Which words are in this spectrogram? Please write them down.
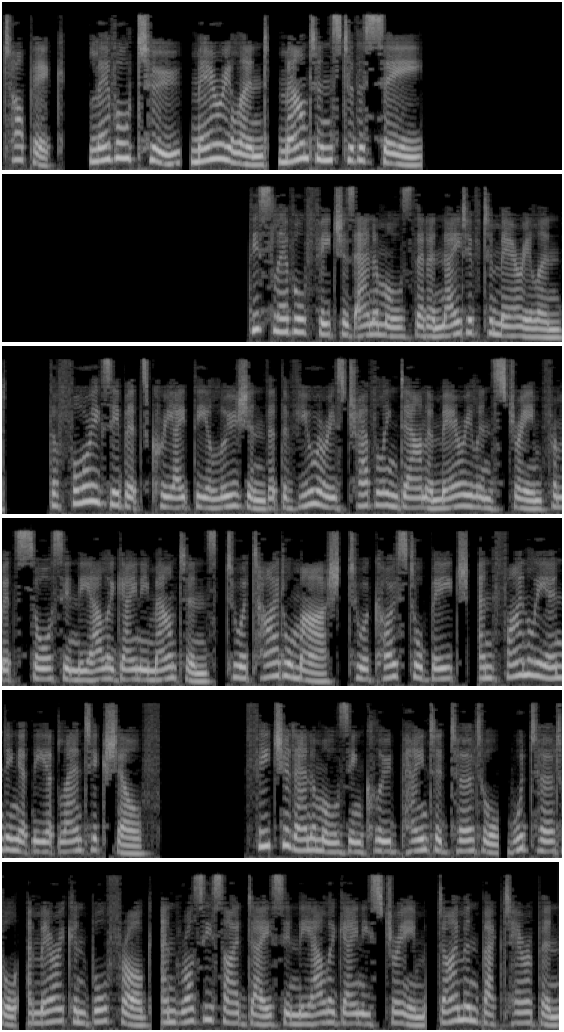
Topic. Level 2, Maryland, Mountains to the Sea This level features animals that are native to Maryland. The four exhibits create the illusion that the viewer is traveling down a Maryland stream from its source in the Allegheny Mountains, to a tidal marsh, to a coastal beach, and finally ending at the Atlantic shelf. Featured animals include painted turtle, wood turtle, American bullfrog, and rosyside dace in the Allegheny stream, diamondback terrapin,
